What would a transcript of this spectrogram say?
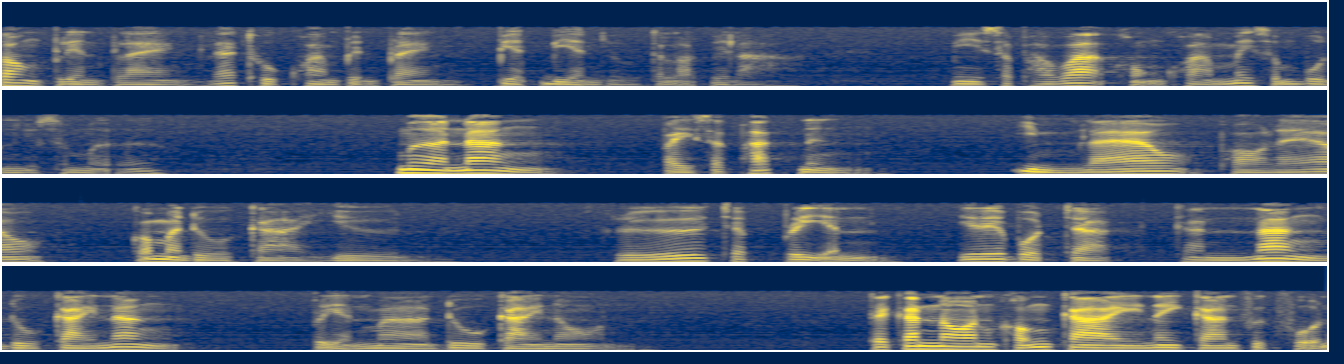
ต้องเปลี่ยนแปลงและถูกความเปลี่ยนแปลงเบียดเบียนอยู่ตลอดเวลา มีสภาวะของความไม่สมบูรณ์อยู่เสมอ เมื่อนั่งไปสักพักหนึ่ง อิ่มแล้วพอแล้วก็มาดูกายยืน หรือจะเปลี่ยนยิริบทจากการนั่งดูกายนั่ง เปลี่ยนมาดูกายนอน แต่การนอนของกายในการฝึกฝน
